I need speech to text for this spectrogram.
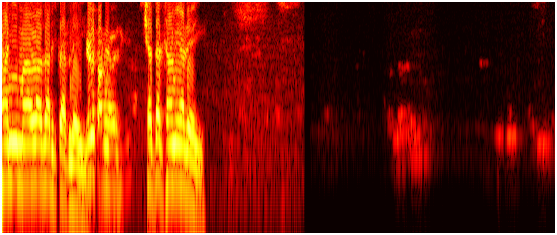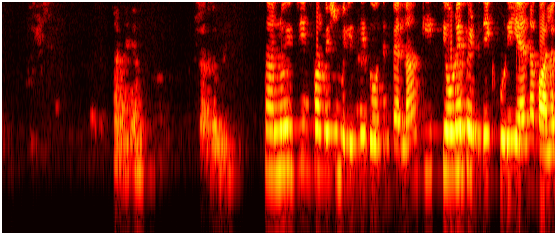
ਹਾਂਜੀ ਮਾਮਲਾ ਦਰਜ ਕਰ ਲਿਆ ਜੀ। ਕਿਹੜੇ ਥਾਣੇ ਵਾਲੇ ਸੀਗੇ? ਛਤਰ ਥਾਣੇ ਵਾਲੇ ਜੀ। ਸਾਨੂੰ ਇੱਕ ਇਨਫੋਰਮੇਸ਼ਨ ਮਿਲੀ ਸੀ ਦੋ ਦਿਨ ਪਹਿਲਾਂ ਕਿ ਤਿਉਣੇ ਪਿੰਡ ਦੀ ਇੱਕ ਕੁੜੀ ਹੈ ਨਾਬਾਲਗ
